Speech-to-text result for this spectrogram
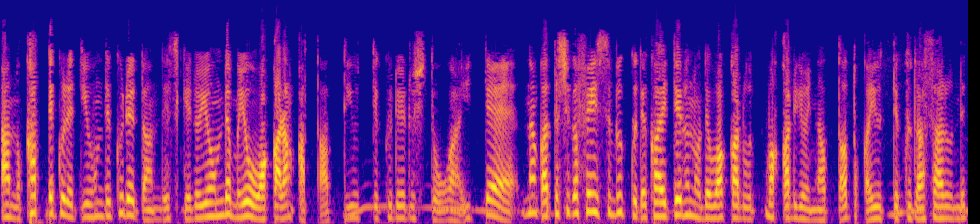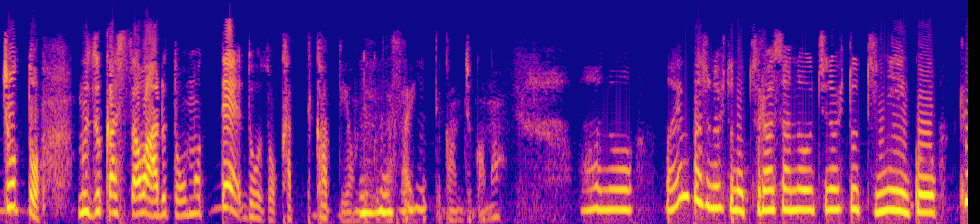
あの、買ってくれって呼んでくれたんですけど、呼んでもようわからんかったって言ってくれる人がいて、なんか私が Facebook で書いてるのでわかる、わかるようになったとか言ってくださるんで、ちょっと難しさはあると思って、どうぞ買って、買って読んでくださいって感じかな。あの、まあエンパスの人の辛さのうちの一つに、こう、凶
